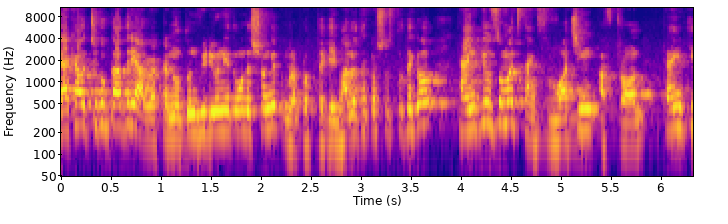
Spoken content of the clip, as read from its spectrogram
দেখা হচ্ছে খুব তাড়াতাড়ি আরও একটা নতুন ভিডিও নিয়ে তোমাদের সঙ্গে। তোমরা প্রত্যেকেই ভালো থেকো, সুস্থ থেকো। Thank you so much thanks for watching after all thank you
